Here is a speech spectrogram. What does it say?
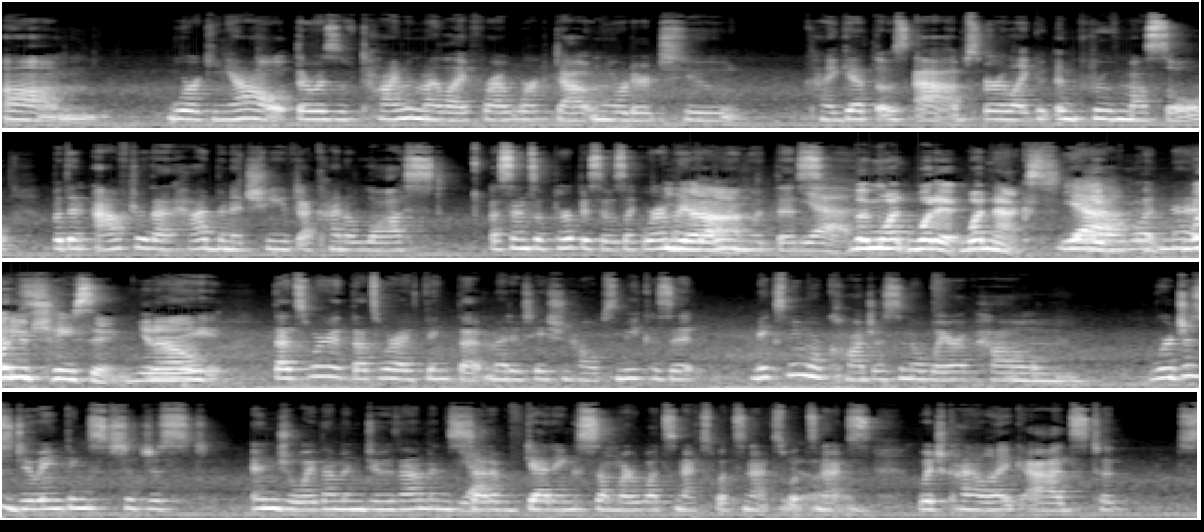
um working out there was a time in my life where i worked out in order to kind of get those abs or like improve muscle but then after that had been achieved i kind of lost a sense of purpose it was like where am Yeah. i going with this Yeah. Then what? What it? What next? Yeah. Like, what next What are you chasing? You know. Right. That's where that's where I think that meditation helps me because it makes me more conscious and aware of how Mm. we're just doing things to just enjoy them and do them instead Yeah. of getting somewhere what's next what's next what's Yeah. next which kind of like adds to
